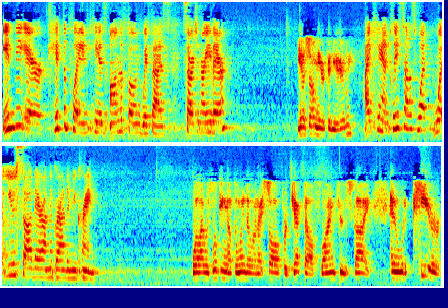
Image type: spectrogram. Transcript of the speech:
in the air hit the plane. He is on the phone with us. Sergeant, are you there? Yes, I'm here. Can you hear me? I can. Please tell us what, what you saw there on the ground in Ukraine. Well, I was looking out the window and I saw a projectile flying through the sky, and it would appear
